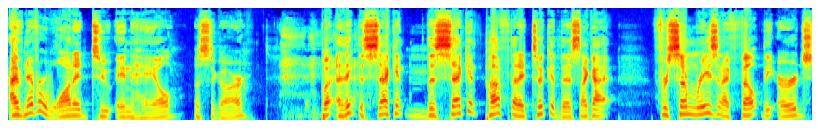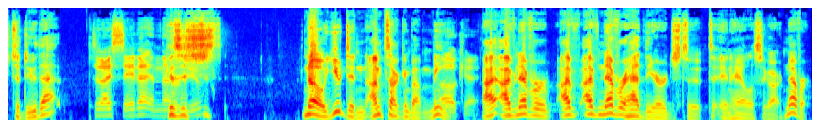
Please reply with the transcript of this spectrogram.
I've never wanted to inhale a cigar, but I think the second the second puff that I took of this like I for some reason I felt the urge to do that Did I say that in that because it's just no, you didn't. I'm talking about me. Okay. I, I've never, I've, I've never had the urge to, to inhale a cigar. Never.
